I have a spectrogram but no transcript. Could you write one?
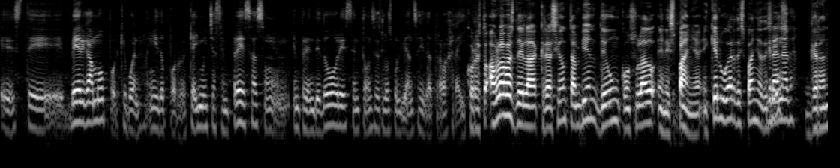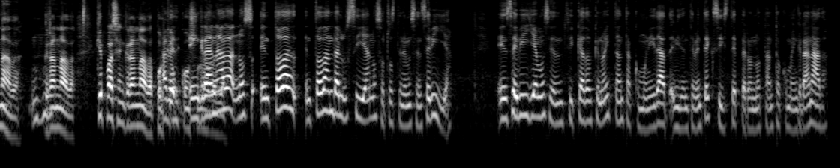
este, Bérgamo, porque bueno, han ido porque hay muchas empresas, son emprendedores, entonces los bolivianos han ido a trabajar ahí. Correcto. Hablabas de la creación también de un consulado en España. ¿En qué lugar de España decías? Granada. Granada, Granada. ¿Qué pasa en Granada? ¿Por qué un consulado En Granada, en, toda, en toda Andalucía nosotros tenemos en Sevilla. En Sevilla hemos identificado que no hay tanta comunidad, evidentemente existe, pero no tanto como en Granada.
